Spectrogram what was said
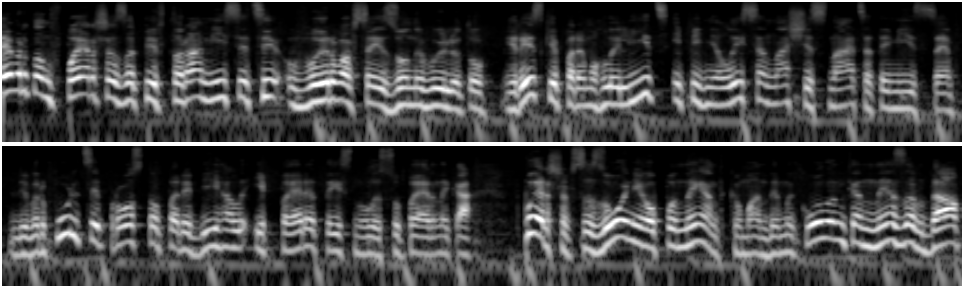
Евертон вперше за півтора місяці вирвався із зони вильоту. Іриски перемогли Ліц і піднялися на 16-те місце. Ліверпульці просто перебігали і перетиснули суперника. Вперше в сезоні опонент команди Миколенка не завдав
